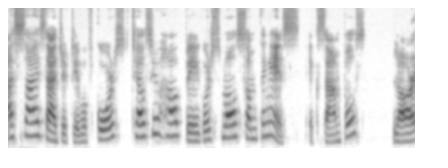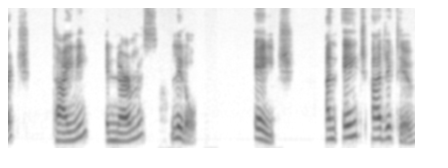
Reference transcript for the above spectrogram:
A size adjective, of course, tells you how big or small something is. Examples, large, tiny, enormous, little. Age. An age adjective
